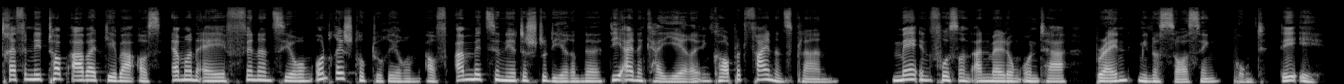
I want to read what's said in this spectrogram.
treffen die Top-Arbeitgeber aus M&A, Finanzierung und Restrukturierung auf ambitionierte Studierende, die eine Karriere in Corporate Finance planen. Mehr Infos und Anmeldung unter brain-sourcing.de.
